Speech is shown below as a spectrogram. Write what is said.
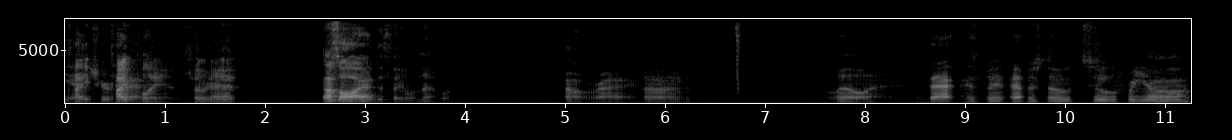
Yeah, type type that. plan. So yeah, that. that's all I had to say on that one. All right. Um. Well, that has been episode two for y'all.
